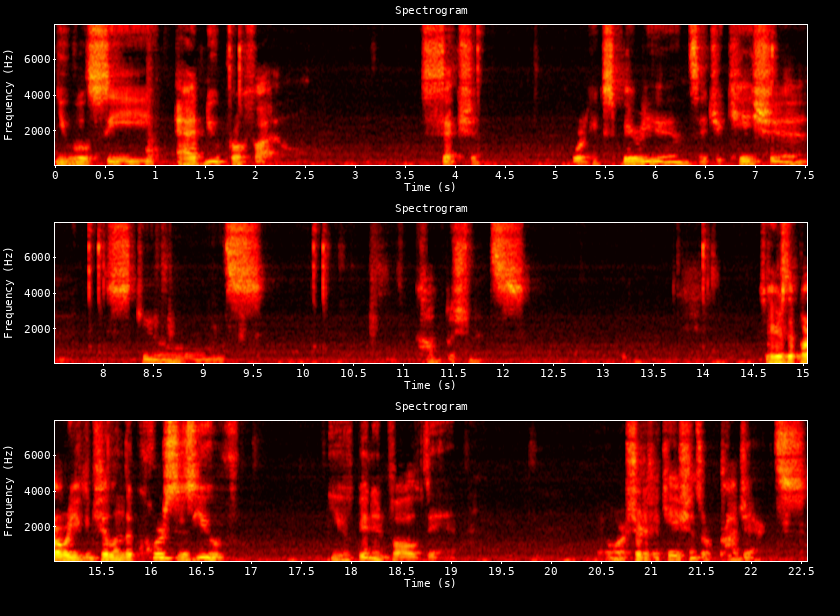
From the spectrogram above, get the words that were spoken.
you will see add new profile section work experience, education, skills, accomplishments. So here's the part where you can fill in the courses you've you've been involved in, or certifications or projects.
